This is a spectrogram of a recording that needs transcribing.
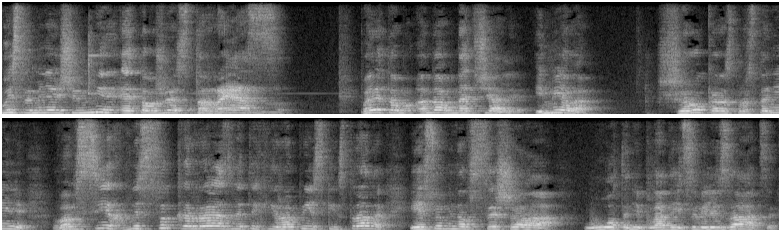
быстро меняющем мире – это уже стресс. Поэтому она вначале имела широкое распространение во всех высокоразвитых европейских странах и особенно в США. Вот они, плоды цивилизации.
